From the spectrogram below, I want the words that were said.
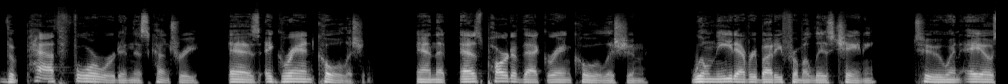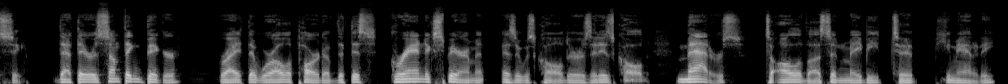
the path forward in this country as a grand coalition. And that as part of that grand coalition, we'll need everybody from a Liz Cheney to an AOC, that there is something bigger right, that we're all a part of, that this grand experiment, as it was called, or as it is called, matters to all of us and maybe to humanity.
